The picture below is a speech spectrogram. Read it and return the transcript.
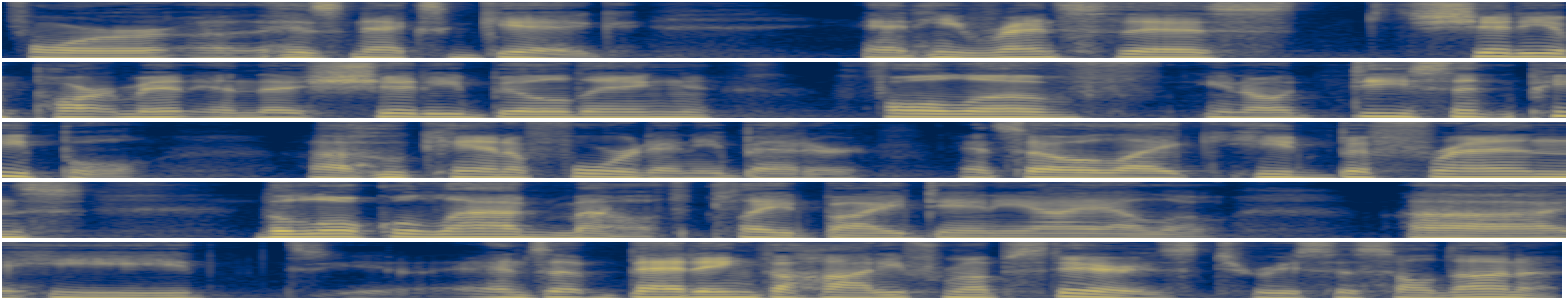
for uh, his next gig, and he rents this shitty apartment in this shitty building full of you know decent people uh, who can't afford any better, and so like he befriends the local loudmouth played by Danny Aiello. Uh, he ends up betting the hottie from upstairs, Teresa Saldana.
